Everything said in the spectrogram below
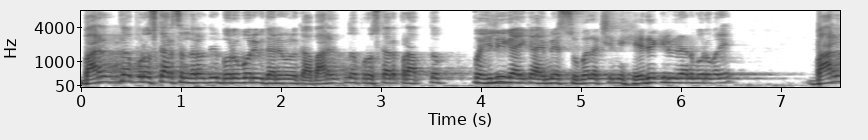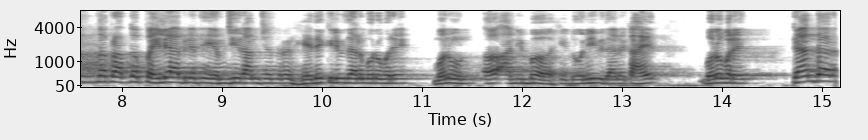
भारतरत्न पुरस्कार संदर्भातील बरोबर विधाने ओळखा. भारतरत्न पुरस्कार प्राप्त पहिली गायिका एम एस सुबलक्ष्मी हे देखील विधान बरोबर आहे. भारतरत्न प्राप्त पहिले अभिनेते एम जी रामचंद्रन हे देखील विधान बरोबर आहे. म्हणून अ आणि ब ही दोन्ही विधानक आहेत. बरोबर आहेत. त्यानंतर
